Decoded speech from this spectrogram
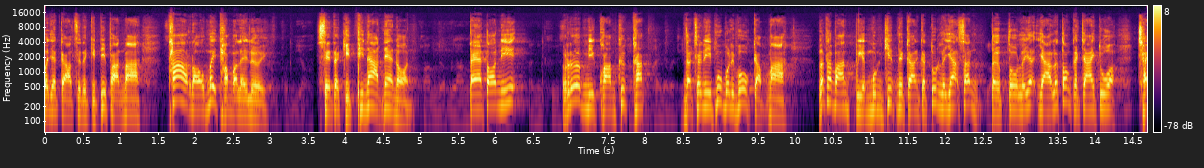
บรรยากาศเศรษฐกิจที่ผ่านมา ถ้าเราไม่ทำอะไรเลย เศรษฐกิจพินาศแน่นอน แต่ตอนนี้เริ่มมีความคึกคัก ดัชนีผู้บริโภคกลับมารัฐบาลเปลี่ยนมุลคิดในการกระตุ้นระยะสั้น เติบโตระยะยาวและต้องกระจายตัวใช้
